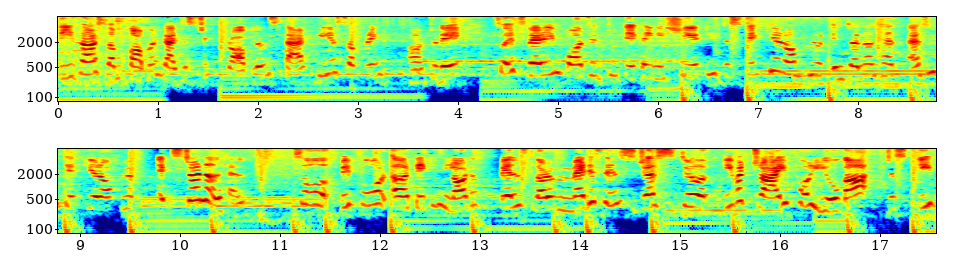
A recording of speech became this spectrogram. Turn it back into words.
These are some common digestive problems that we are suffering uh, today. So it's very important to take an initiative. Just take care of your internal health as you take care of your external health. So before uh, taking a lot of pills, lot of medicines, just uh, give a try for yoga. Just give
